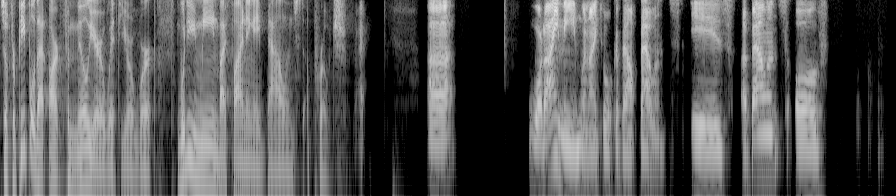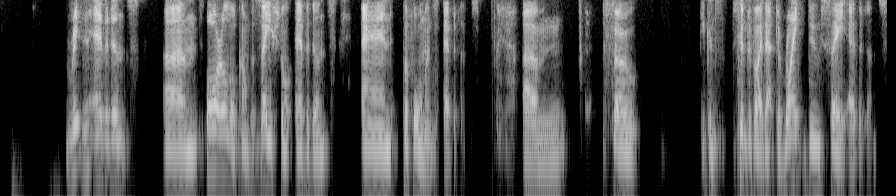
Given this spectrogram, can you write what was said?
So, for people that aren't familiar with your work, what do you mean by finding a balanced approach? Right. Uh, what I mean when I talk about balance is a balance of written evidence, um, oral or conversational evidence, and performance evidence. Um, so you can simplify that to write, do, say evidence,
